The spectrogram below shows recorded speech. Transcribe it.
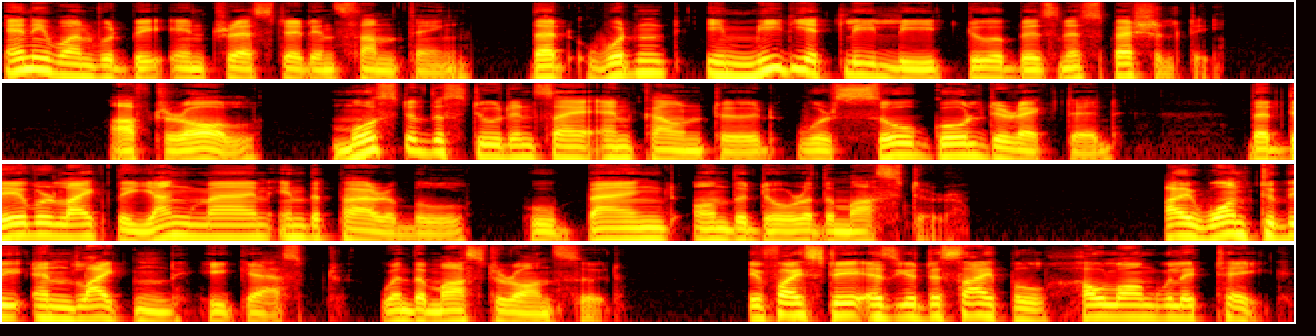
anyone would be interested in something that wouldn't immediately lead to a business specialty. After all, most of the students I encountered were so goal directed that they were like the young man in the parable who banged on the door of the master. I want to be enlightened, he gasped when the master answered. If I stay as your disciple, how long will it take?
